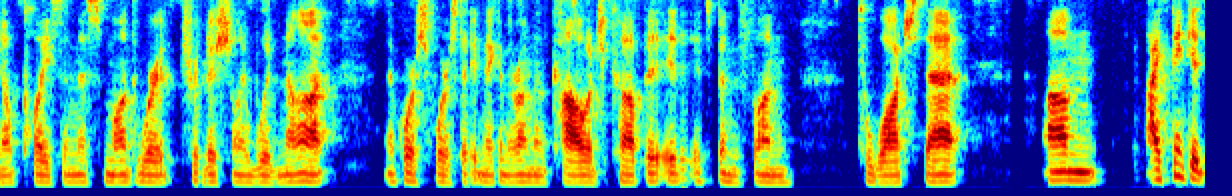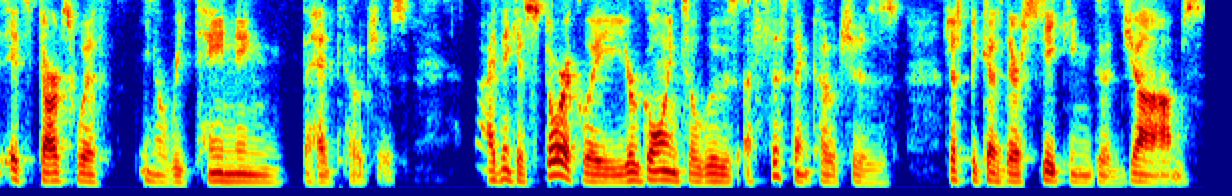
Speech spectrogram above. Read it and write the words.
know place in this month where it traditionally would not and of course, Florida State making the run in the College Cup. It, has it, been fun to watch that. Um, I think it, it starts with you know retaining the head coaches. I think historically you're going to lose assistant coaches just because they're seeking good jobs,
